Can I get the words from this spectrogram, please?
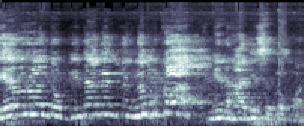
ದೇವರು ಅಂತ ಒಬ್ಬಿದ್ದಾನೆ ಅಂತ ನಂಬ್ಕೋ. ನೀನು ಹಾದಿ ಸುಗಮ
